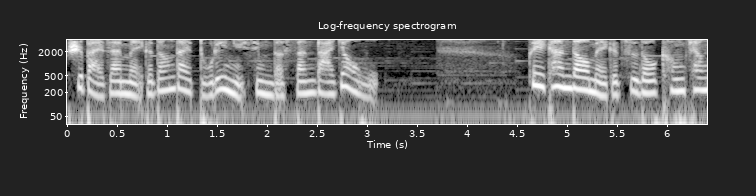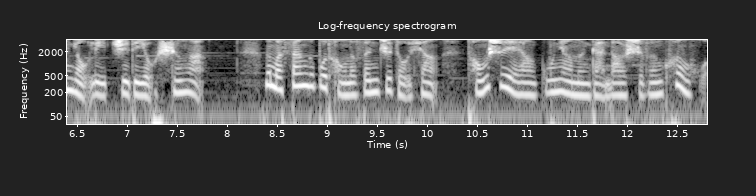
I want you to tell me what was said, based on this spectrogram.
是摆在每个当代独立女性的三大要务。可以看到每个字都铿锵有力，掷地有声啊。那么三个不同的分支走向，同时也让姑娘们感到十分困惑。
